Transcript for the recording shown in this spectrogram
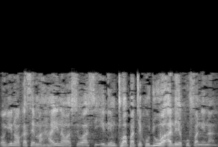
Wengine wakasema haina wasiwasi ili mtu apate kujua aliyekufa ni nani.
